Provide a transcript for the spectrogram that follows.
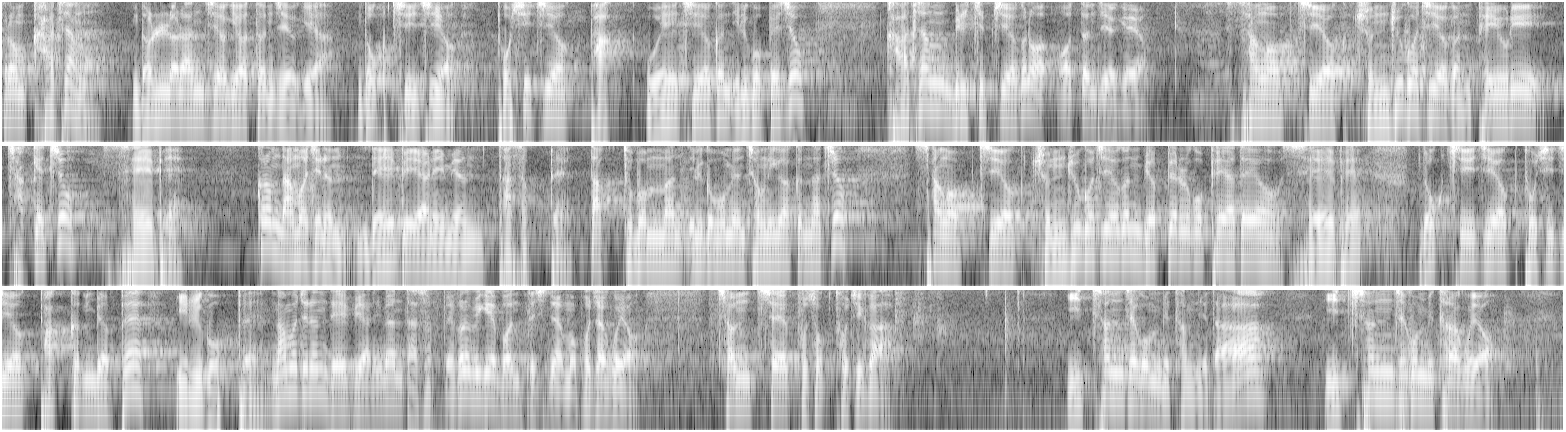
그럼 가장 널널한 지역이 어떤 지역이야? 녹지 지역, 도시 지역, 밖, 외 지역은 일곱 배죠? 가장 밀집 지역은 어, 떤 지역이에요? 상업 지역, 준주거 지역은 배율이 작겠죠? 세 배. 그럼 나머지는 네배 아니면 다섯 배. 딱 두 번만 읽어보면 정리가 끝났죠? 상업 지역, 준주거 지역은 몇 배를 곱해야 돼요? 세 배. 녹지 지역, 도시 지역, 밖은 몇 배? 일곱 배. 나머지는 네 배 아니면 다섯 배. 그럼 이게 뭔 뜻이냐 한번 보자고요. 전체 부속 토지가 2,000제곱미터입니다. 2,000제곱미터라고요.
